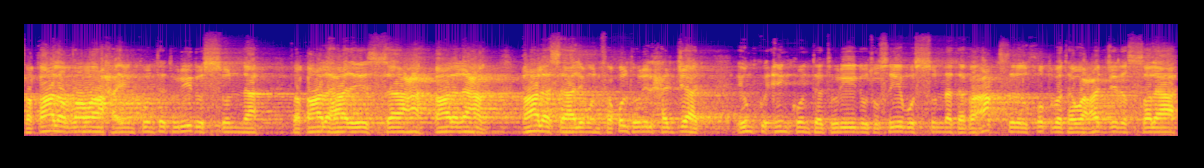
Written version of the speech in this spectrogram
فقال الرواح إن كنت تريد السنة. فقال هذه الساعة؟ قال نعم. قال سالم فقلت للحجاج إن كنت تريد تصيب السنة فأقصر الخطبة وعجل الصلاة.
